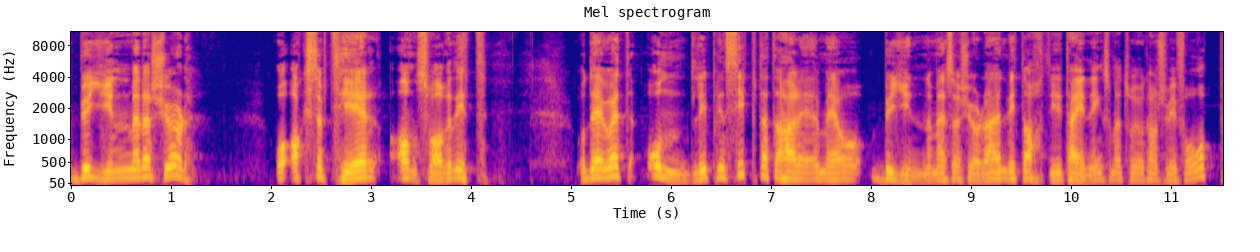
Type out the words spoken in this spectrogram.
Begynn med deg sjøl, og aksepter ansvaret ditt. Og Det er jo et åndelig prinsipp, dette her med å begynne med seg sjøl. Det er en litt artig tegning som jeg tror kanskje vi får opp.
